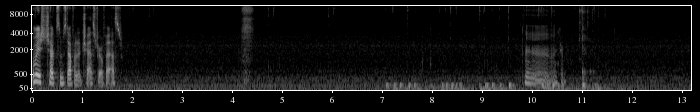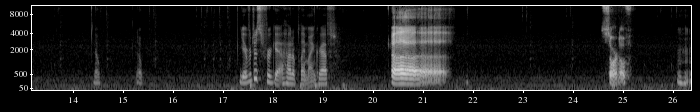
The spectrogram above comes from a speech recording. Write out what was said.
Let me just chuck some stuff in a chest real fast. Uh, okay. Nope. Nope. You ever just forget how to play Minecraft? Uh, sort of. Mm-hmm.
